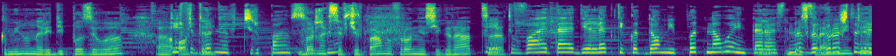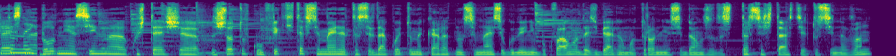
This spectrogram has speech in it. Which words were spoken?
Камино нареди пъзела. А, Ти още... се върна в Черпан всъщност. Върнах се в Черпан в родния си град. И това е тая диалектика дом и път, много е интересна. За връщането на... Бълния син, ако щеш, защото в конфликтите в семейната среда, които ме карат на 18 години, буквално да избягам от родния си дом, за да търся щастието си навън,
